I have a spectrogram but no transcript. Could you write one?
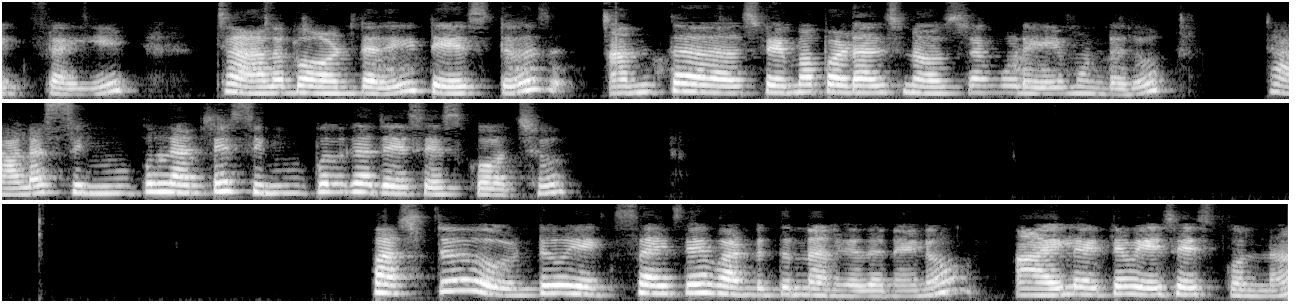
ఎగ్ ఫ్రై. చాలా బాగుంటుంది టేస్ట్. అంత శ్రమ పడాల్సిన అవసరం కూడా ఏముండదు. చాలా సింపుల్ అంటే సింపుల్గా చేసేసుకోవచ్చు. ఫస్ట్ టూ ఎగ్స్ అయితే వండుతున్నాను కదా నేను. ఆయిల్ అయితే వేసేసుకున్నా.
